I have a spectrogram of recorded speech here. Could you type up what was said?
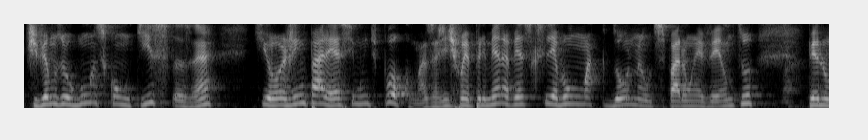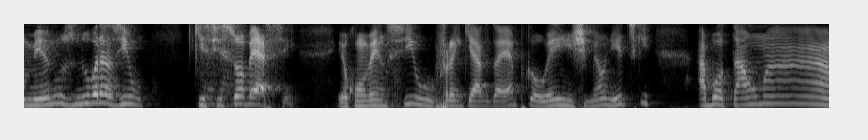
Tivemos algumas conquistas, né? Que hoje parece muito pouco, mas a gente foi a primeira vez que se levou um McDonald's para um evento, pelo menos no Brasil, que se soubesse. Eu convenci o franqueado da época, o Henrich Melnitsky, a botar uma,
